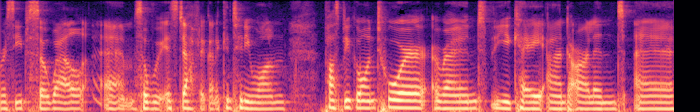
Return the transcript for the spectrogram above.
received so well, um, so we, it's definitely going to continue on. Possibly go on tour around the UK and Ireland. Uh,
